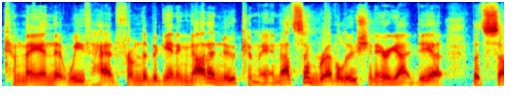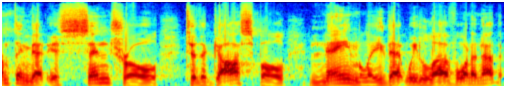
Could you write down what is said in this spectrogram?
command that we've had from the beginning. Not a new command, not some revolutionary idea, but something that is central to the gospel, namely that we love one another.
